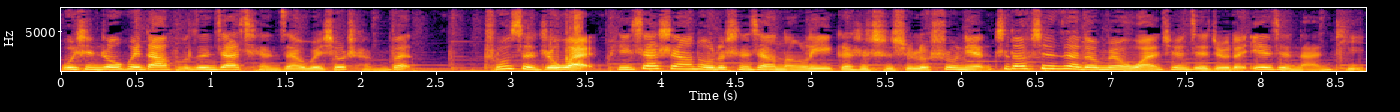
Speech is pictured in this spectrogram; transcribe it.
无形中会大幅增加潜在维修成本。除此之外，屏下摄像头的成像能力更是持续了数年，直到现在都没有完全解决的业界难题。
